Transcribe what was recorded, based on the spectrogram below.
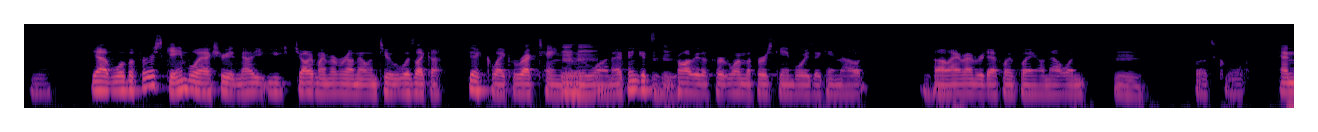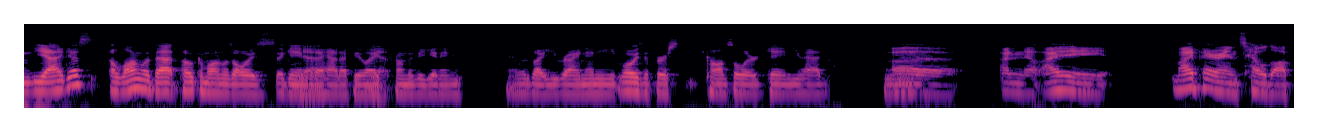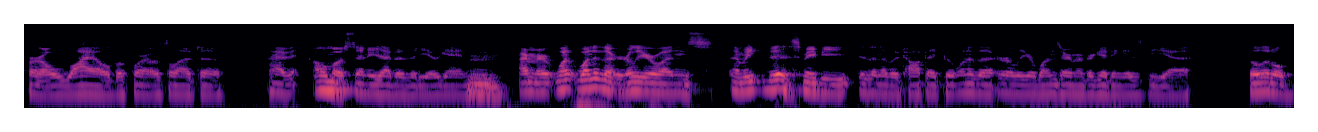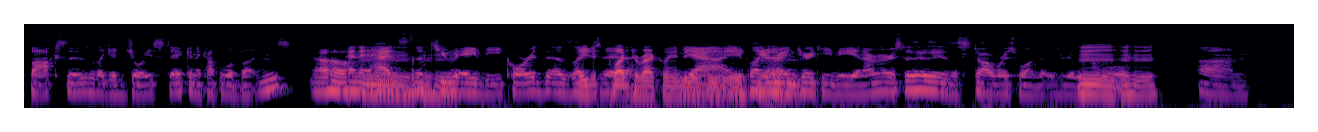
Cool. Yeah. Well, the first Game Boy actually. Now you, you jogged my memory on that one too. Was like a thick, like rectangular Mhm. one. I think it's Mhm. probably the fir- one of the first Game Boys that came out. Mhm. Um, I remember definitely playing on that one. Hmm. So that's cool. And yeah, I guess along with that, Pokemon was always a game that I had. I feel like Yeah. from the beginning. And what about you, Ryan? Any what was the first console or game you had? You? Uh, I don't know. I my parents held off for a while before I was allowed to have almost any type of video game. Mm. I remember one one of the earlier ones, and we this maybe is another topic, but one of the earlier ones I remember getting is the uh, the little boxes with like a joystick and a couple of buttons, oh, and it has the Mhm. two AV cords as So like you just the, plug directly into yeah, your TV. you plug yeah. it right into your TV. And I remember specifically there's a Star Wars one that was really cool. Mm-hmm. Um,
